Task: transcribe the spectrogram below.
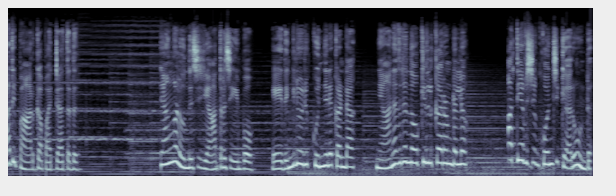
അതിപ്പോ ആർക്കാ പറ്റാത്തത്? ഞങ്ങൾ ഒന്നിച്ച് യാത്ര ചെയ്യുമ്പോ ഏതെങ്കിലും ഒരു കുഞ്ഞിനെ കണ്ട ഞാനതിനെ നോക്കി നിൽക്കാറുണ്ടല്ലോ. അത്യാവശ്യം കൊഞ്ചിക്കാറും ഉണ്ട്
